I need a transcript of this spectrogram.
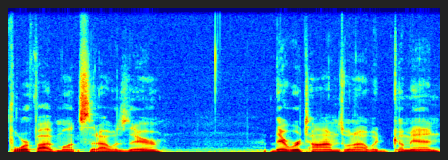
four or five months that I was there, there were times when I would come in,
